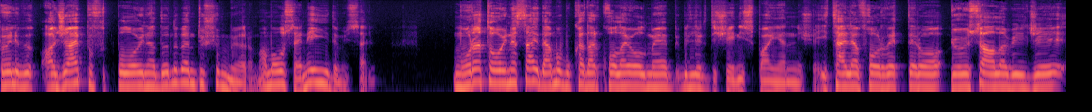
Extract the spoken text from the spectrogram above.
böyle bir acayip bir futbol oynadığını ben düşünmüyorum. Ama o sene iyiydi misal. Morata oynasaydı ama bu kadar kolay olmayabilirdi şeyin İspanya'nın işi. İtalya forvetleri o göğüse alabileceği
